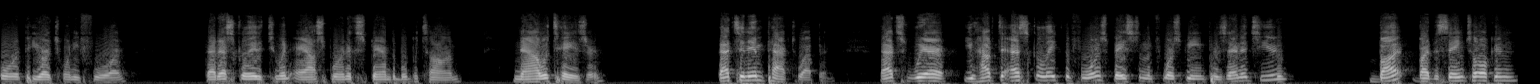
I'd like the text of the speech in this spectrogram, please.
or a PR-24 that escalated to an ASP or an expandable baton, now a taser. That's an impact weapon. That's where you have to escalate the force based on the force being presented to you, but by the same token,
